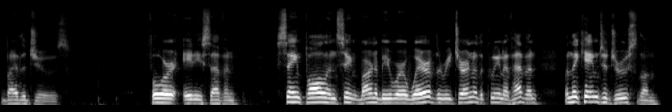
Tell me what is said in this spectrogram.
by the Jews. 487. St. Paul and St. Barnaby were aware of the return of the Queen of Heaven when they came to Jerusalem.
